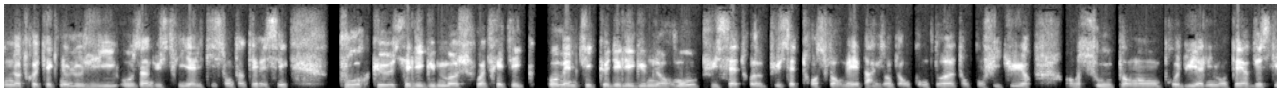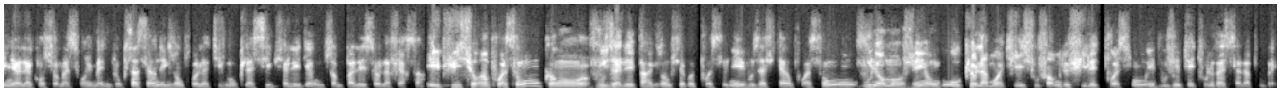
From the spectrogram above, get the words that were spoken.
notre technologie aux industriels qui sont intéressés pour que ces légumes moches soient traités au même titre que des légumes normaux, puissent être, puissent être transformés, par exemple en compote, en confiture, en soupe, en produits alimentaires destinés à la consommation humaine. Donc ça, c'est un exemple relativement classique. J'allais dire, nous ne sommes pas les seuls à faire ça. Et puis sur un poisson, quand vous allez par exemple chez votre poissonnier, vous achetez un poisson, vous n'en mangez en gros que la moitié sous forme de filet de poisson et vous jetez tout le reste à la poubelle.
